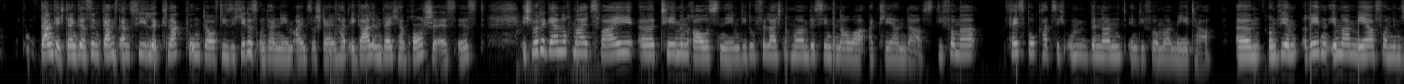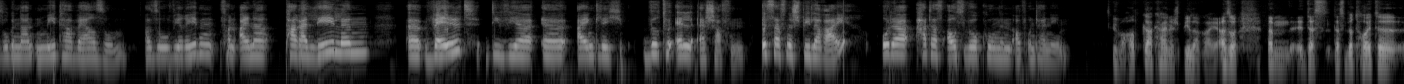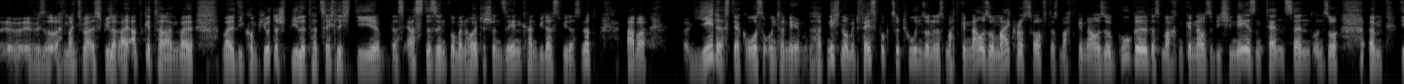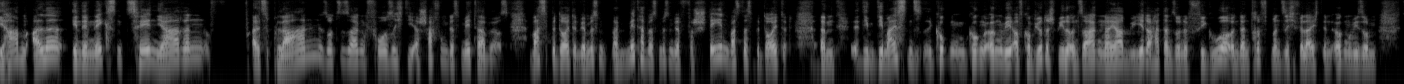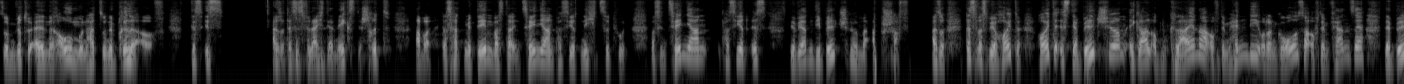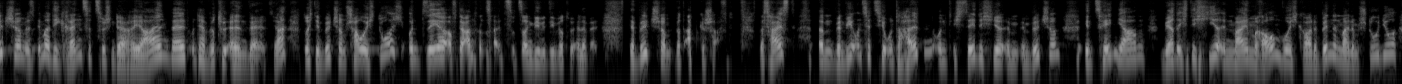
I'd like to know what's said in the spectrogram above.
Danke. Ich denke, das sind ganz, ganz viele Knackpunkte, auf die sich jedes Unternehmen einzustellen hat, egal in welcher Branche es ist. Ich würde gerne noch mal zwei äh, Themen rausnehmen, die du vielleicht noch mal ein bisschen genauer erklären darfst. Die Firma Facebook hat sich umbenannt in die Firma Meta. Ähm, und wir reden immer mehr von dem sogenannten Metaversum. Also wir reden von einer parallelen äh, Welt, die wir äh, eigentlich virtuell erschaffen. Ist das eine Spielerei? Oder hat das Auswirkungen auf Unternehmen? Überhaupt gar keine Spielerei. Also ähm, das, das wird heute äh, so manchmal als Spielerei abgetan, weil, weil die Computerspiele tatsächlich die das erste sind, wo man heute schon sehen kann, wie das, wie das wird. Aber jedes der großen Unternehmen, das hat nicht nur mit Facebook zu tun, sondern das macht genauso Microsoft, das macht genauso Google, das machen genauso die Chinesen, Tencent und so. Ähm, die haben alle in den nächsten zehn Jahren als Plan sozusagen vor sich die Erschaffung des Metaverse. Was bedeutet, wir müssen, beim Metaverse müssen wir verstehen, was das bedeutet. Ähm, die, die meisten gucken, gucken irgendwie auf Computerspiele und sagen, naja, jeder hat dann so eine Figur und dann trifft man sich vielleicht in irgendwie so einem, so einem virtuellen Raum und hat so eine Brille auf. Das ist also das ist vielleicht der nächste Schritt, aber das hat mit dem, was da in zehn Jahren passiert, nichts zu tun. Was in zehn Jahren passiert ist, wir werden die Bildschirme abschaffen. Also das, was wir heute, heute ist der Bildschirm, egal ob ein kleiner auf dem Handy oder ein großer auf dem Fernseher, der Bildschirm ist immer die Grenze zwischen der realen Welt und der virtuellen Welt. Ja? Durch den Bildschirm schaue ich durch und sehe auf der anderen Seite sozusagen die, die virtuelle Welt. Der Bildschirm wird abgeschafft. Das heißt, ähm, wenn wir uns jetzt hier unterhalten und ich sehe dich hier im, im Bildschirm, in zehn Jahren werde ich dich hier in meinem Raum, wo ich gerade bin, in meinem Studio,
